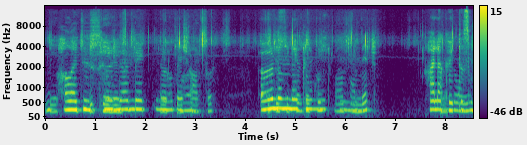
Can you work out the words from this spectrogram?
bir, bekliyordum. beş, hala. altı, Ölüm sekiz, dokuz, beklemiyordum. on, on bir. Hala on iki, kayıttasın on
